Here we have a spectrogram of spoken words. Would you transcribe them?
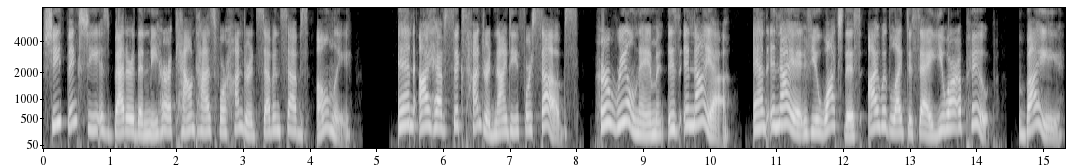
She thinks she is better than me. Her account has 407 subs only. And I have 694 subs. Her real name is Inaya. And Inaya, if you watch this, I would like to say you are a poop. Bye.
